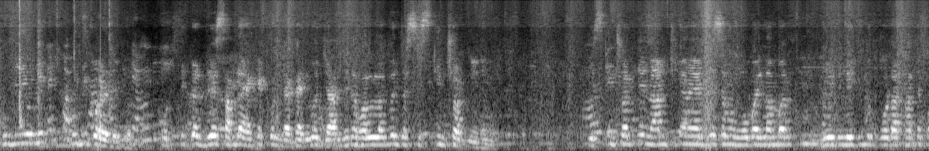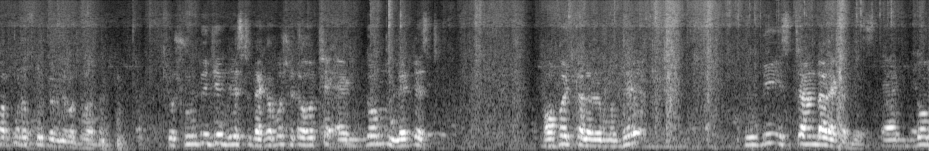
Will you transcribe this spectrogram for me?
খুবই ইউনিক খুবই কোয়ালিটি প্রত্যেকটা ড্রেস আমরা এক এক করে দেখা দিব, যার যেটা ভালো লাগবে জাস্ট স্ক্রিনশট নিয়ে নেবেন স্ক্রিনশট নিয়ে নাম, ঠিকানা অ্যাড্রেস এবং মোবাইল নাম্বার দিয়ে দিলে কিন্তু প্রোডাক্ট হাতে পাওয়ার পরে ফুল পেমেন্ট করতে পারবেন। তো শুরুতে যে ড্রেসটা দেখাবো সেটা হচ্ছে একদম লেটেস্ট অফ হোয়াইট কালারের মধ্যে খুবই স্ট্যান্ডার্ড একটা ড্রেস একদম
